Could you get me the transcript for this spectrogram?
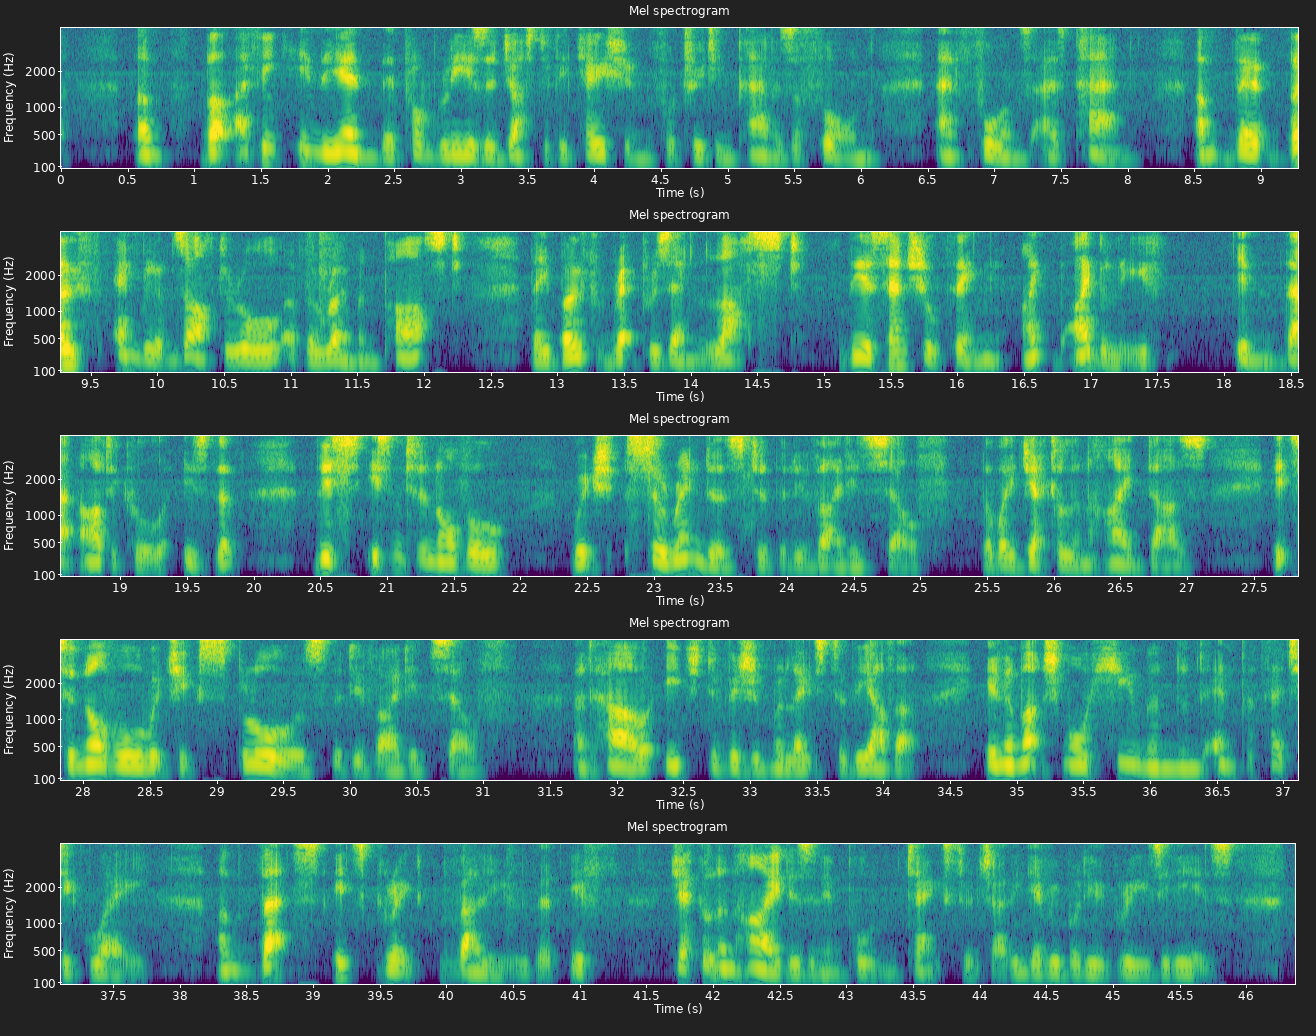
Um, but I think in the end, there probably is a justification for treating Pan as a faun and fauns as Pan. Um, they're both emblems, after all, of the Roman past. They both represent lust. The essential thing, I, I believe, in that article is that this isn't a novel which surrenders to the divided self, the way Jekyll and Hyde does, it's a novel which explores the divided self and how each division relates to the other in a much more human and empathetic way. And that's its great value that if Jekyll and Hyde is an important text, which I think everybody agrees it is,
